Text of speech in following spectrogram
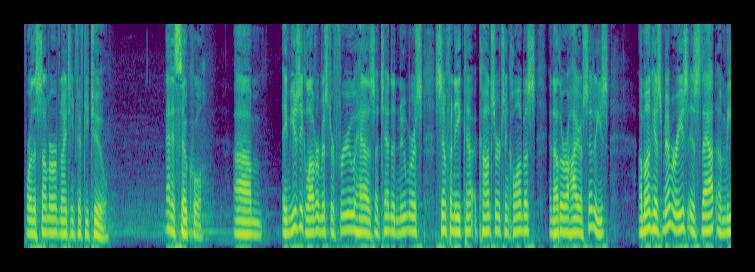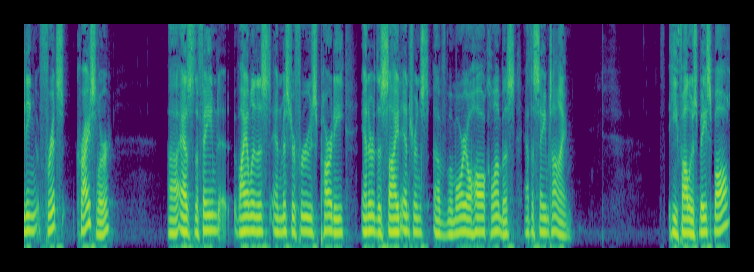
for the summer of 1952. That is so cool. Um, a music lover, Mr. Frew has attended numerous symphony co- concerts in Columbus and other Ohio cities. Among his memories is that of meeting Fritz Kreisler uh, as the famed violinist and Mr. Frew's party entered the side entrance of Memorial Hall, Columbus at the same time. He follows baseball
